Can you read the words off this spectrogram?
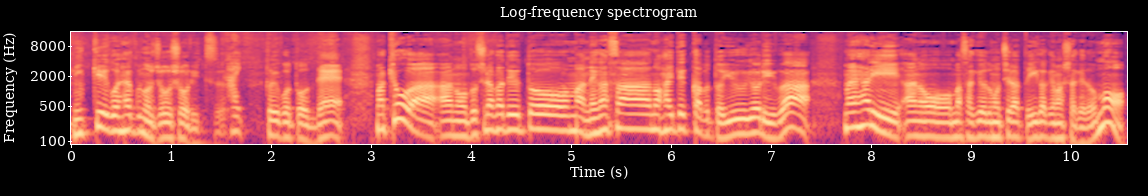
日経500の上昇率、はい、ということで、まあ、今日は、あの、どちらかというと、まあ、ネガサのハイテク株というよりは、まあ、やはり、あの、まあ、先ほどもちらっと言いかけましたけども、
